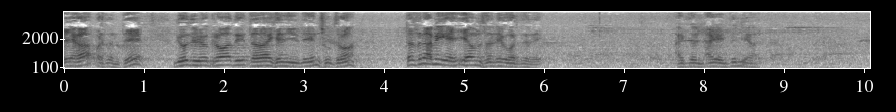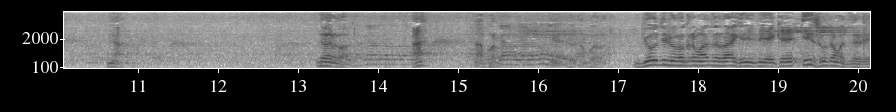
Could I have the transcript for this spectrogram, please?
వేహా పరంతే యోది విక్రమాది తదాహేదీదేను సూత్రం తత్రాభియే యహం సంధి కార్తతే ఐదు నాది ఎదనియా న దారగా హ తాబర ఏ తాబర యోది విక్రమాది తదాహేదీయకే ఈ సూత్రం వదతే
